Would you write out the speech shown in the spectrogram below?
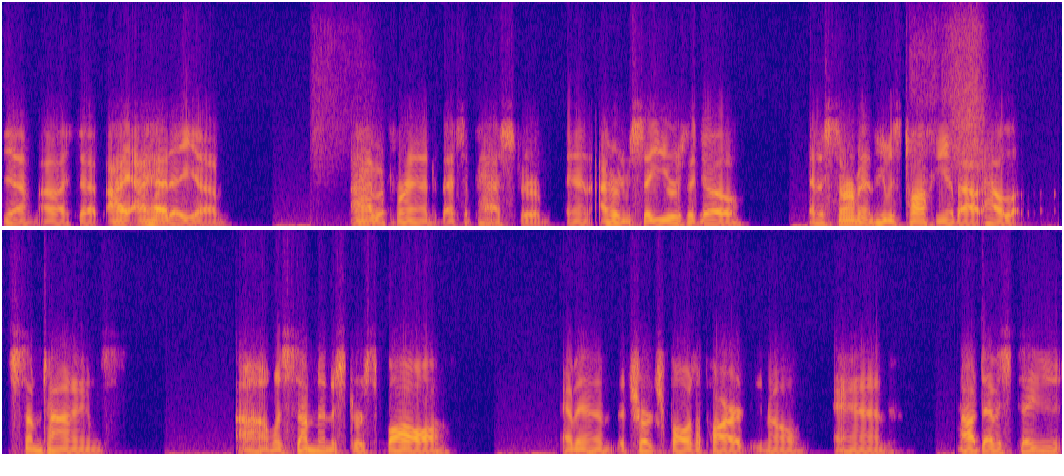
Yeah, I like that. I I had a um, I have a friend that's a pastor, and I heard him say years ago in a sermon, he was talking about how sometimes uh, when some ministers fall, and then the church falls apart, you know, and how devastating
